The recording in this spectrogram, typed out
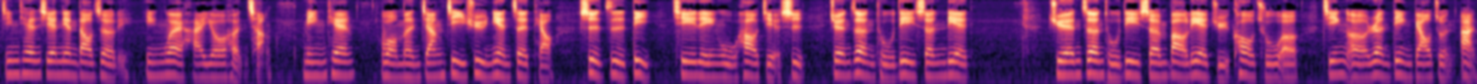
今天先念到这里，因为还有很长。明天我们将继续念这条是字第。七零五号解释捐赠土地申列捐赠土地申报列举扣除额金额认定标准案，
